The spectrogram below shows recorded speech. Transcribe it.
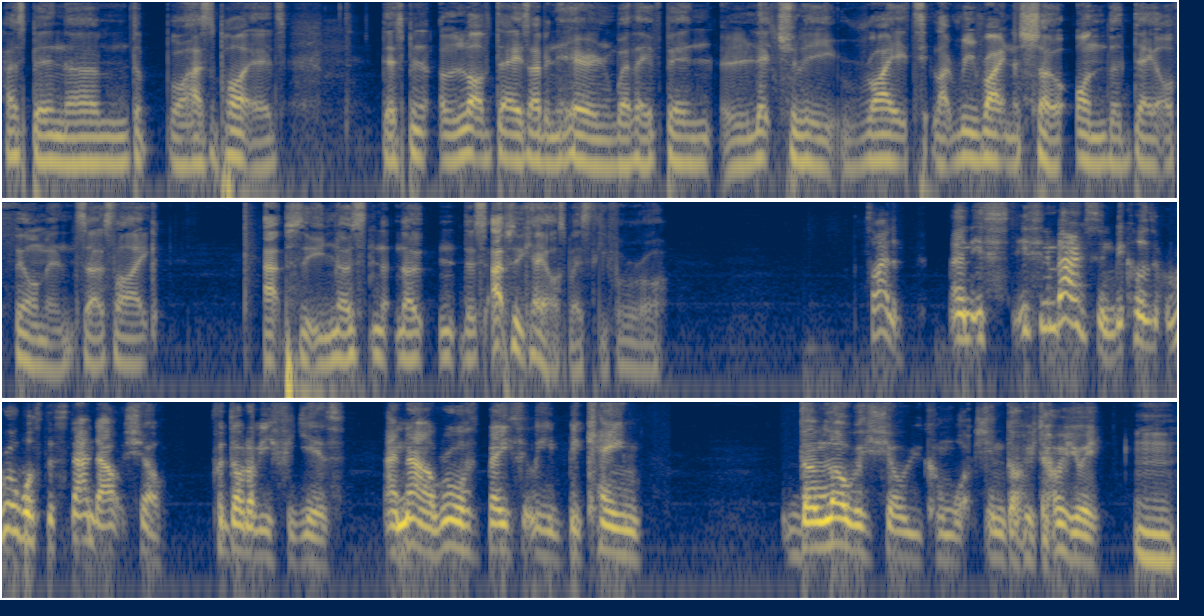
has been um the, or has departed there's been a lot of days I've been hearing where they've been literally write like rewriting the show on the day of filming. So it's like absolutely no no there's absolute chaos basically for Raw. Silent. And it's it's embarrassing because Raw was the standout show for WWE for years. And now Raw has basically became the lowest show you can watch in WWE. Mm.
